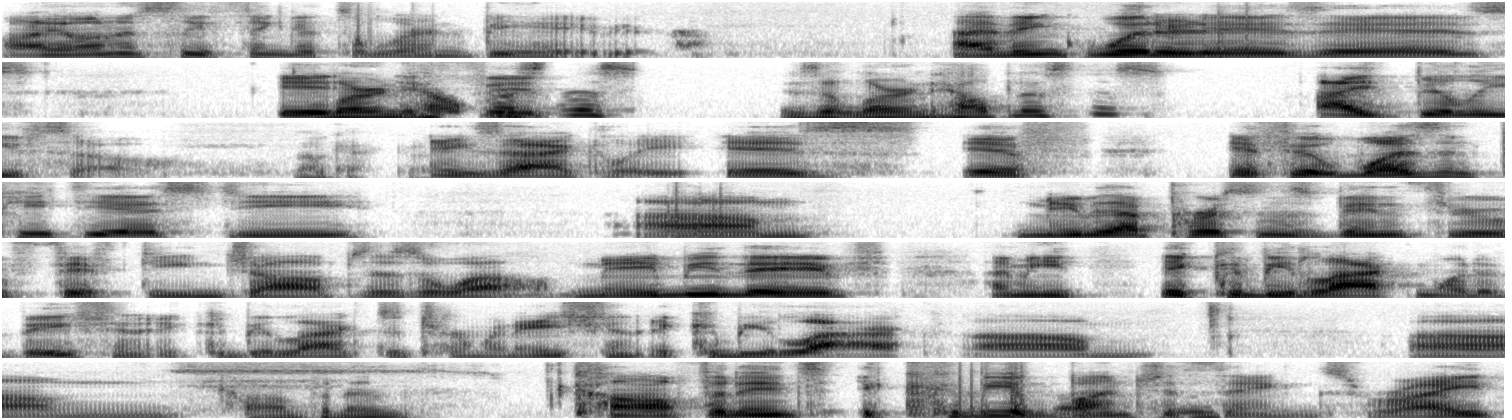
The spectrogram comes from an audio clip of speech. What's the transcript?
I honestly think it's a learned behavior. I think what it is is it, learned helplessness? Is it learned helplessness? I believe so. Okay. Exactly. Is if if it wasn't PTSD, um, maybe that person's been through 15 jobs as well. Maybe they've. I mean, it could be lack motivation. It could be lack determination. It could be lack. Um, um, Confidence. Confidence. It could be a bunch of things, right?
